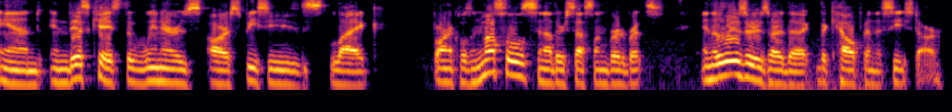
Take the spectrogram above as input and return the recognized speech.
And in this case, the winners are species like barnacles and mussels and other sessile invertebrates. And the losers are the, the kelp and the sea star.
